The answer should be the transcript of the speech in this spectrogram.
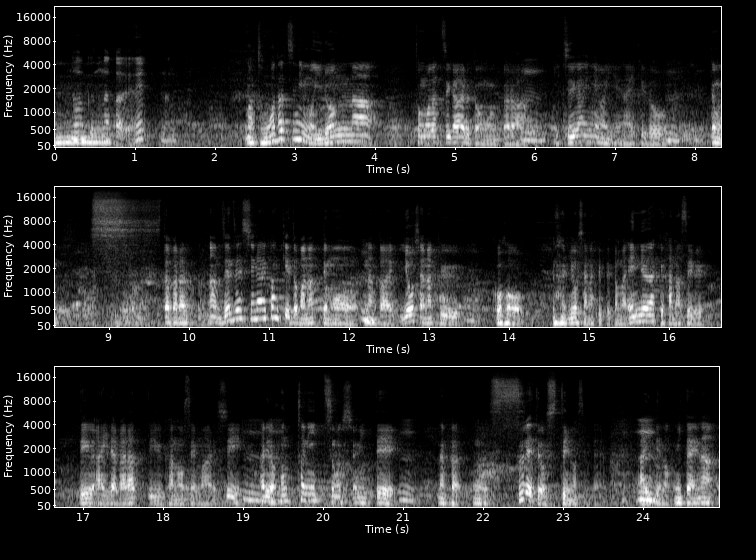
ーうんノア君の中でねなんか。まあ友達にもいろんな友達があると思うから、うん。一概には言えないけど、うん。でもだからあ全然信頼関係とかなくても、うん。なんか容赦なくこう 容赦なくっていうか、まあ、遠慮なく話せるっていう間柄っていう可能性もあるし、うん。あるいは本当にいつも一緒にいて、うん。なんかもう全てを知っていますみたいな。うん相手の、みたいな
